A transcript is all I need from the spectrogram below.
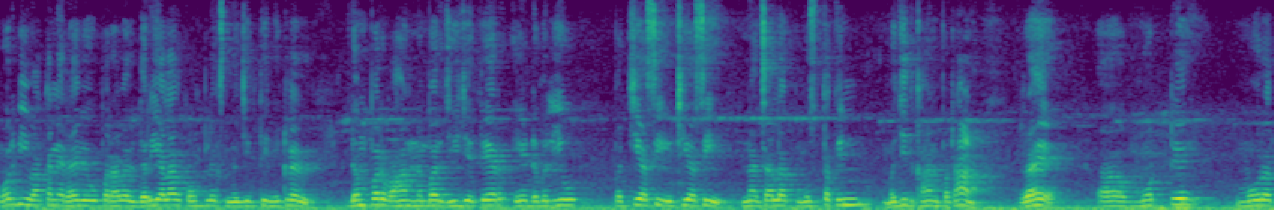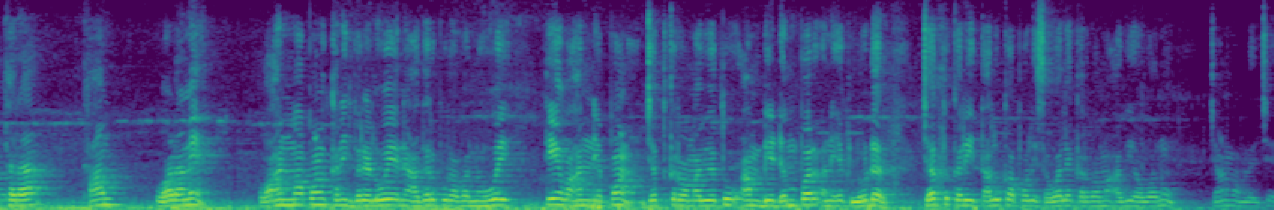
મોરબી વાંકાને હાઈવે ઉપર આવેલ દરિયાલાલ કોમ્પ્લેક્સ નજીકથી નીકળેલ ડમ્પર વાહન નંબર જી જે તેર એ ડબલ્યુ પચ્યાસી અઠ્યાસીના ચાલક મુસ્તકીમ મજીદ ખાન પઠાણ રહે મોટે મોરથરા ખાનવાળાને વાહનમાં પણ ખનિજ ભરેલ હોય અને આધાર પુરાવાનો હોય તે વાહનને પણ જપ્ત કરવામાં આવ્યું હતું. આમ બે ડમ્પર અને એક લોડર જપ્ત કરી તાલુકા પોલીસ હવાલે કરવામાં આવ્યા હોવાનું જાણવા મળેલ છે.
